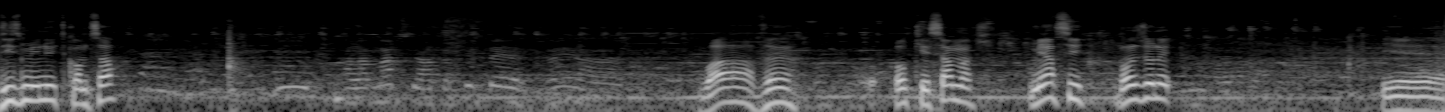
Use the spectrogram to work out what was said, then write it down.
10 minutes comme ça? Waouh, 20. Ok, ça marche. Merci. Bonne journée. Yeah,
